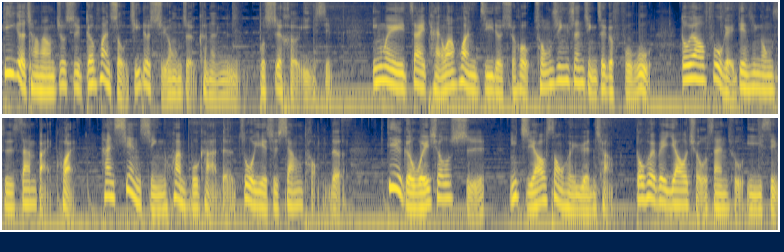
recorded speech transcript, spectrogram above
第一个常常就是更换手机的使用者可能不适合 eSIM。因为在台湾换机的时候，重新申请这个服务都要付给电信公司三百块，和现行换补卡的作业是相同的。第二个维修时，你只要送回原厂，都会被要求删除 eSIM，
